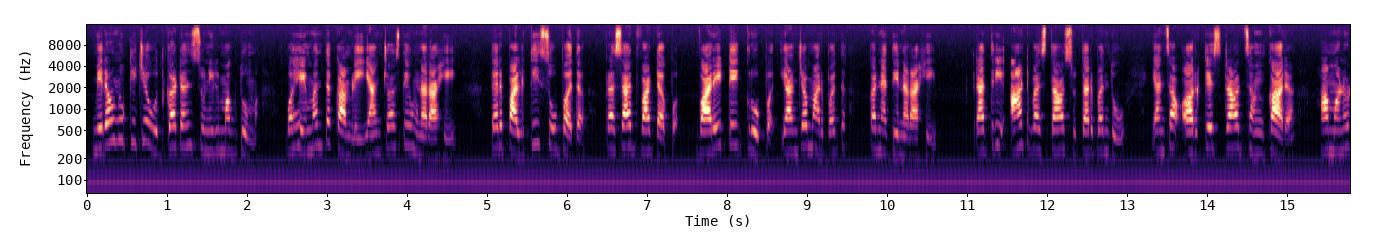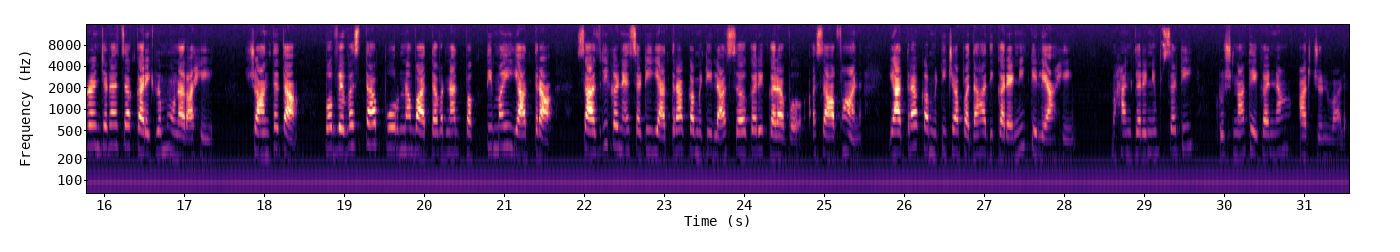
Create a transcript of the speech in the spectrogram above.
मिरवणुकीचे उद्घाटन सुनील मगदुम व हेमंत कांबळे यांच्या हस्ते होणार आहे. तर पालखीसोबत प्रसाद वाटप वारेटेक ग्रुप यांच्या मार्फत करण्यात येणार आहे. रात्री आठ वाजता सुतारबंधू यांचा ऑर्केस्ट्रा झंकार हा मनोरंजनाचा कार्यक्रम होणार आहे. शांतता व व्यवस्थापूर्ण वातावरणात भक्तिमय यात्रा साजरी करण्यासाठी यात्रा कमिटीला सहकार्य करावं असं आवाहन यात्रा कमिटीच्या पदाधिकाऱ्यांनी केले आहे. महानकरे न्यूजसाठी कृष्णा थेकण्णा अर्जुनवाड.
